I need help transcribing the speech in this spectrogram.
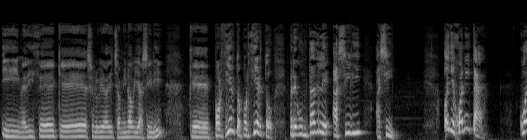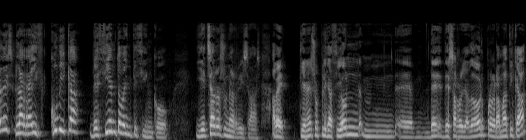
y me dice que se lo hubiera dicho a mi novia Siri, que, por cierto, por cierto, preguntadle a Siri así. Oye, Juanita, ¿cuál es la raíz cúbica de 125? Y echaros unas risas. A ver, tiene su explicación mm, eh, de desarrollador programática,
